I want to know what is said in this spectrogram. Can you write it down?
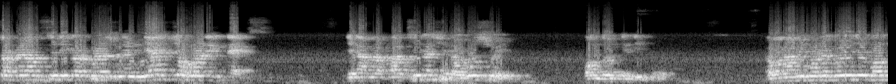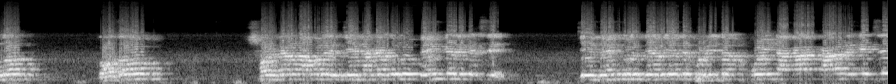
চট্টগ্রাম সিটি কর্পোরেশনের ন্যায্য হোল্ডিং ট্যাক্স যেটা আমরা পাচ্ছি না, সেটা অবশ্যই বন্দরকে দিতে হবে। এবং আমি মনে করি যে বন্দর গত সরকার আমলে যে টাকাগুলো ব্যাংকে রেখেছে, যে ব্যাংকগুলো দেউলিয়াতে পরিণত ওই টাকা কারা রেখেছে,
